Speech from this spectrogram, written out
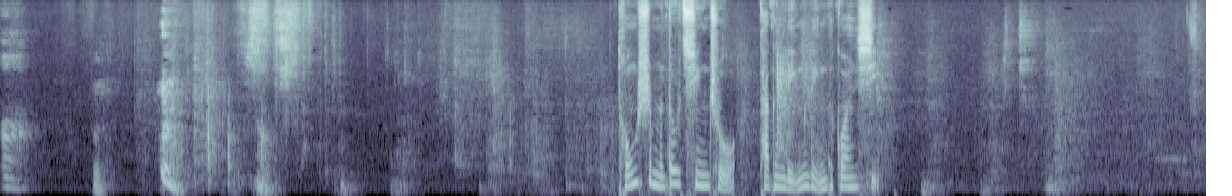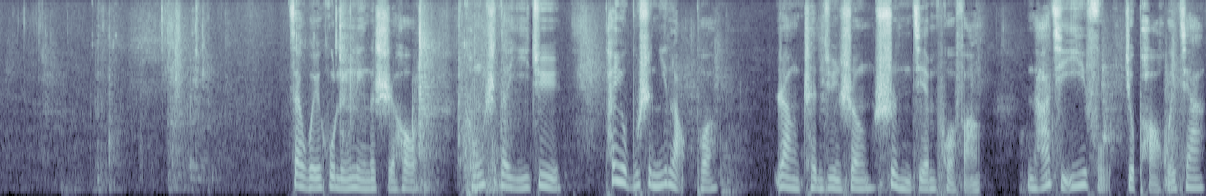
哦，嗯。同事们都清楚他跟玲玲的关系。在维护玲玲的时候，同事的一句“她又不是你老婆”，让陈俊生瞬间破防，拿起衣服就跑回家，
